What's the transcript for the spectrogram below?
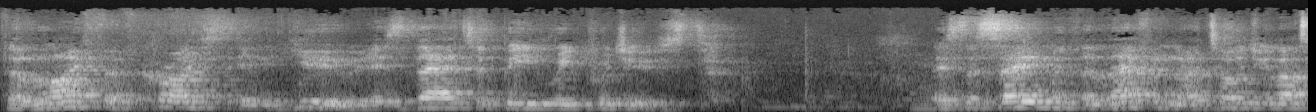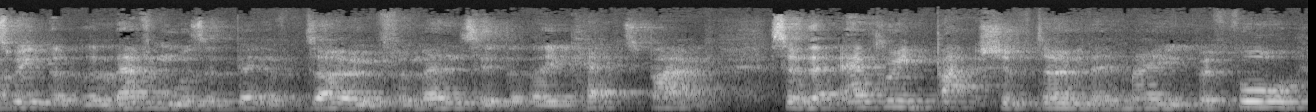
The life of Christ in you is there to be reproduced. It's the same with the leaven. I told you last week that the leaven was a bit of dough fermented that they kept back so that every batch of dough they made before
